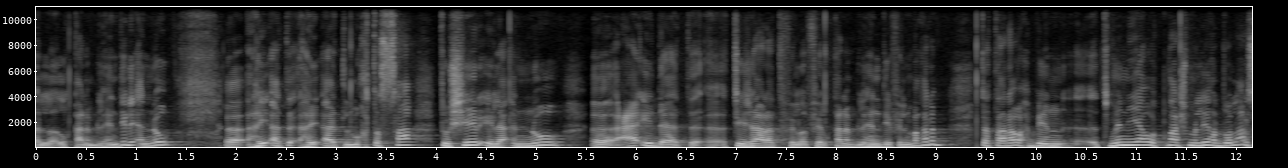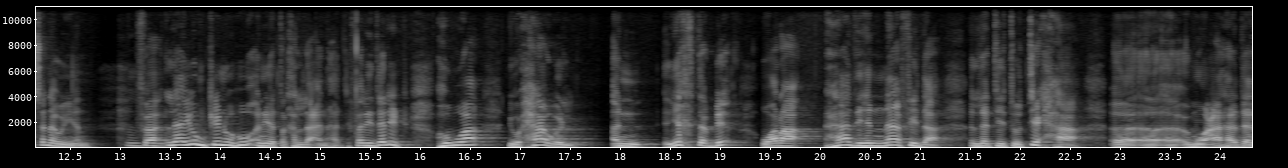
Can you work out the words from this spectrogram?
القنب الهندي لأنه هيئات هيئات المختصة تشير إلى أنه عائدات التجارة في القنب الهندي في المغرب تتراوح بين 8 و 12 مليار دولار سنويا. فلا يمكنه أن يتخلى عن هذه. فلذلك هو يحاول أن يختبئ وراء هذه النافذة التي تتيحها آه، آه، معاهدات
